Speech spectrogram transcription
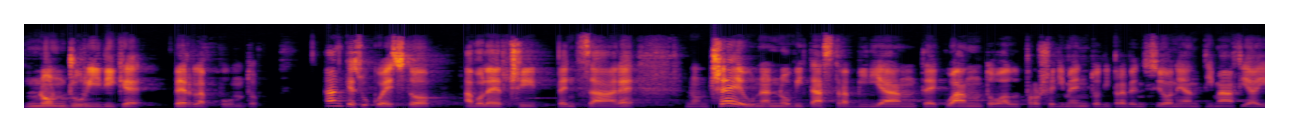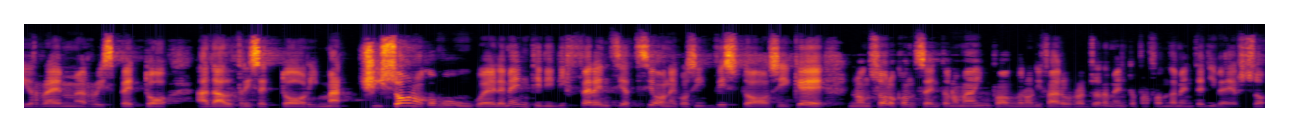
non giuridiche per l'appunto. Anche su questo, a volerci pensare, non c'è una novità strabiliante quanto al procedimento di prevenzione antimafia il REM rispetto ad altri settori, ma ci sono comunque elementi di differenziazione così vistosi che non solo consentono ma impongono di fare un ragionamento profondamente diverso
